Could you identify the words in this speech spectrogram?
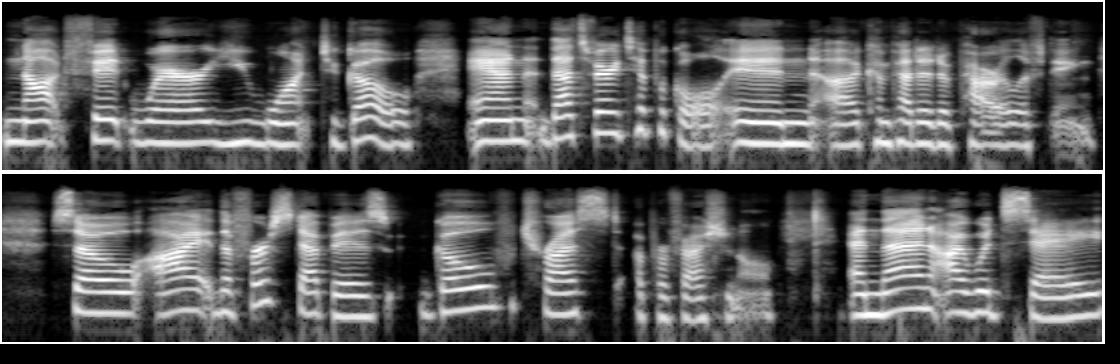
not fit where you want to go. And that's very typical in uh, competitive powerlifting. So I the first step is go trust a professional. And then I would say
